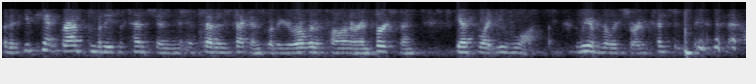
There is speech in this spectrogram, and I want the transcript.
But if you can't grab somebody's attention in seven seconds, whether you're over the phone or in person, guess what? You've lost them. We have really short attention spans now.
